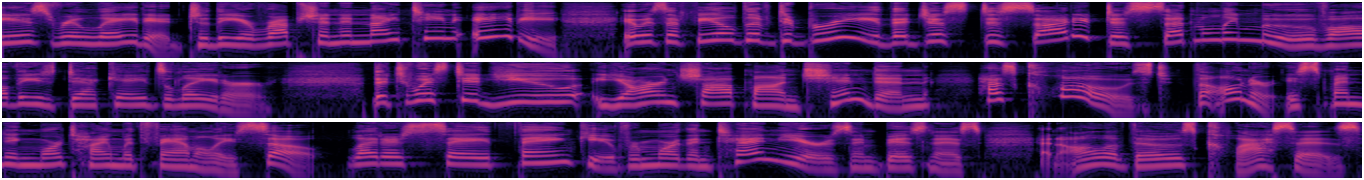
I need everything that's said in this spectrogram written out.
is related to the eruption in 1980. It was a field of debris that just decided to suddenly move all these decades later. The Twisted Ewe yarn shop on Chinden has closed. The owner is spending more time with family. So let us say thank you for more than 10 years in business and all of those classes.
